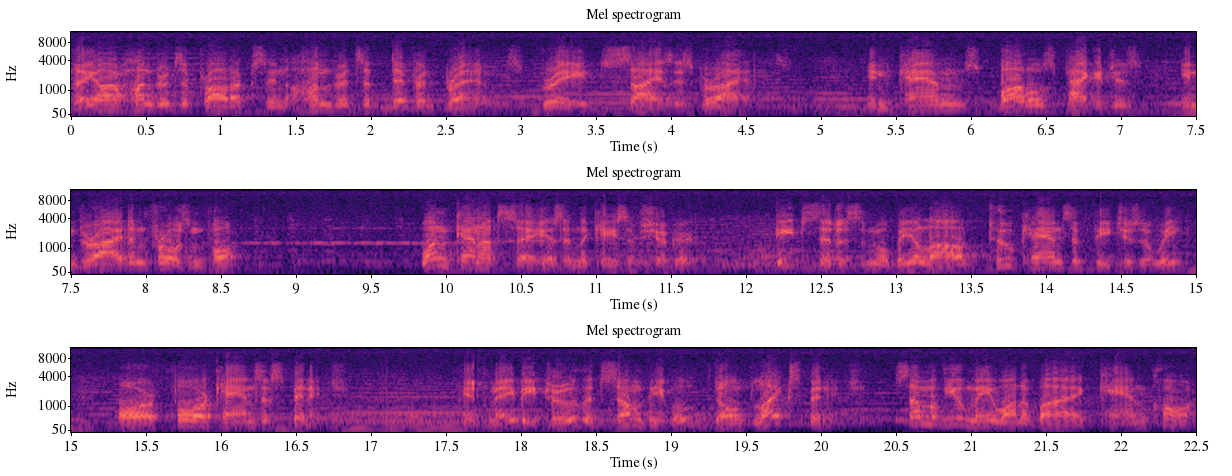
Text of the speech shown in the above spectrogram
They are hundreds of products in hundreds of different brands, grades, sizes, varieties. In cans, bottles, packages, in dried and frozen form. One cannot say, as in the case of sugar, each citizen will be allowed two cans of peaches a week or four cans of spinach. It may be true that some people don't like spinach. Some of you may want to buy canned corn.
